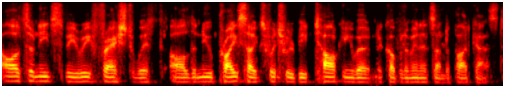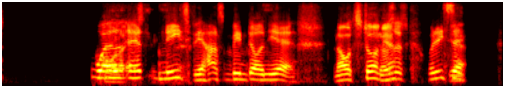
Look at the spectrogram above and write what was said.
also needs to be refreshed with all the new price hikes, which we'll be talking about in a couple of minutes on the podcast. well, it needs to be. It hasn't been done yet. No, it's done, Does yeah. it? When he said Yeah.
